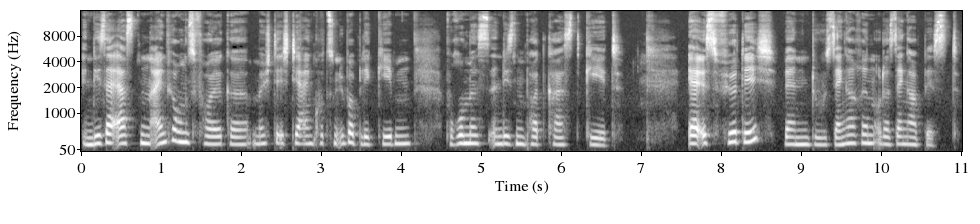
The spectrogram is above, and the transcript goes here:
In dieser ersten Einführungsfolge möchte ich dir einen kurzen Überblick geben, worum es in diesem Podcast geht. Er ist für dich, wenn du Sängerin oder Sänger bist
